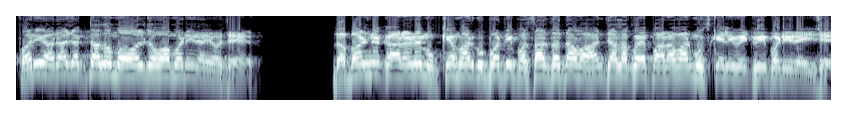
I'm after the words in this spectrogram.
ફરી અરાજકતાનો માહોલ જોવા મળી રહ્યો છે. દબાણને કારણે મુખ્ય માર્ગ ઉપરથી પસાર થતા વાહન ચાલકોએ પારાવાર મુશ્કેલી વેઠવી પડી રહી છે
